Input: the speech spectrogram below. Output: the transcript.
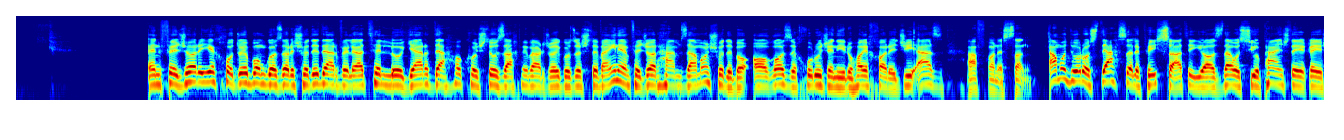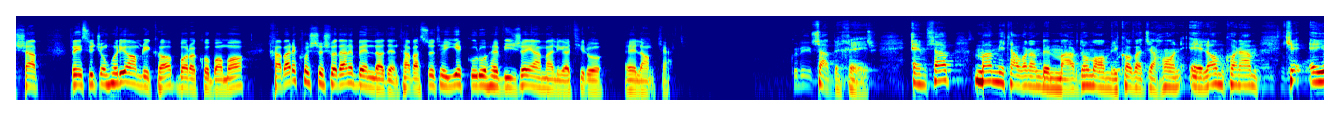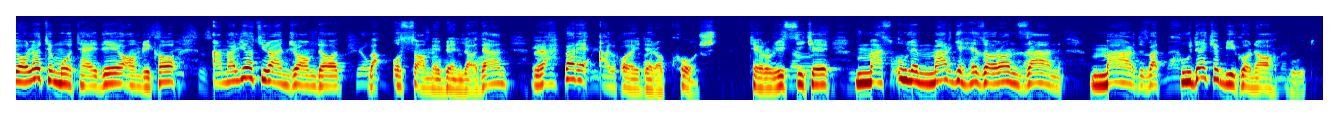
انفجار یک خودرو بمبگذاری شده در ولایت لوگر ده ها کشته و زخمی بر جای گذاشته و این انفجار همزمان شده با آغاز خروج نیروهای خارجی از افغانستان. اما درست ده سال پیش ساعت 11 و 35 دقیقه شب رئیس جمهوری آمریکا باراک اوباما خبر کشته شدن بن لادن توسط یک گروه ویژه عملیاتی رو اعلام کرد. شب خیر امشب من می توانم به مردم آمریکا و جهان اعلام کنم که ایالات متحده آمریکا عملیاتی را انجام داد و اسامه بن لادن رهبر القاعده را کشت. تروریستی که مسئول مرگ هزاران زن، مرد و کودک بیگناه بود.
